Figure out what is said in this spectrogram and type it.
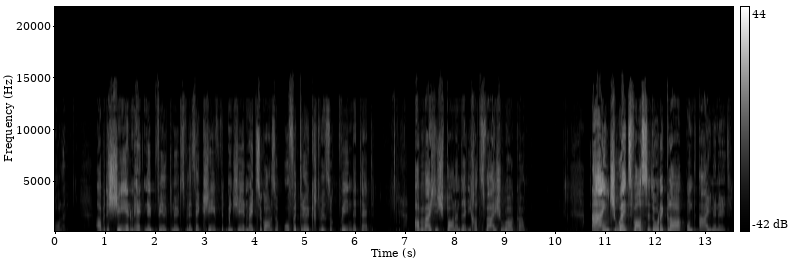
holen. Aber der Schirm hat nicht viel genützt, weil es hat geschifft. Mein Schirm hat sogar so aufgedrückt, weil es so gewindet hat. Aber weißt du, das Spannende? Ich hatte zwei Schuhe gehabt. Ein Schuh hat das Wasser durchgelassen und einer nicht.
